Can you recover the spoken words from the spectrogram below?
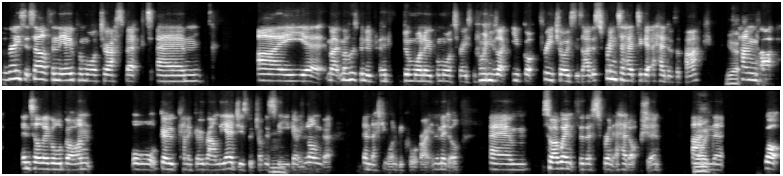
The race itself and the open water aspect. Um, I uh, my, my husband had, had, done one open water race before and he was like, You've got three choices. Either sprint ahead to get ahead of the pack, yeah. hang back until they've all gone, or go kind of go around the edges, which obviously mm. you're going longer, unless you want to be caught right in the middle. Um, so I went for the sprint ahead option and right. uh, got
